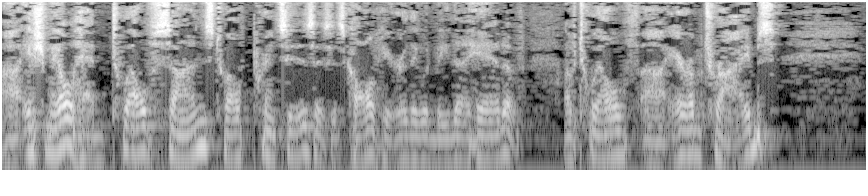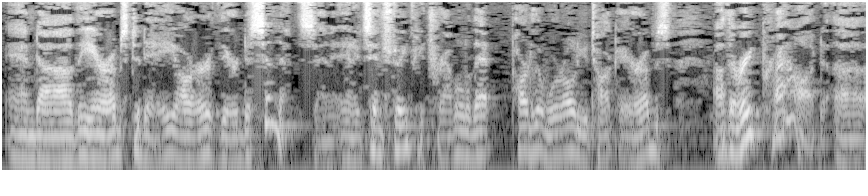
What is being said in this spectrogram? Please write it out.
Uh, Ishmael had 12 sons, 12 princes, as it's called here. They would be the head of, of 12 uh, Arab tribes. And uh, the Arabs today are their descendants. And, and, it's interesting, if you travel to that part of the world, you talk to Arabs, uh, they're very proud, uh,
